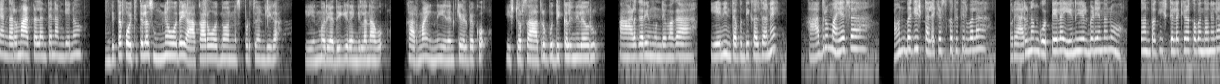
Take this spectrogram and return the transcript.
ಹೆಂಗಾರು ಮಾಡ್ತಾಳಂತೆ ನಮ್ಗೇನು? ಅಂಗಡಿ ತಕ ಹೋಯ್ತಿದ್ದಿಲ್ಲ ಸುಮ್ಮನೆ ಹೋದೆ ಯಾಕಾರು ಓದ್ನೋ ಅನ್ನಿಸ್ಬಿಡ್ತು ನನಗೀಗ. ಏನು ಮರ್ಯಾದೆಗೆ ಇರಂಗಿಲ್ಲ ನಾವು. ಕರ್ಮ ಇನ್ನೂ ಏನೇನು ಕೇಳಬೇಕು? ಇಷ್ಟು ವರ್ಷ ಆದ್ರೂ ಬುದ್ಧಿ ಕಲಿನಿಲ್ಲ ಅವರು. ಆಳ್ಗರಿ ಮುಂಡೆ ಮಗ. ಏನಿಂತ ಬುದ್ಧಿ ಕಲ್ತಾನೆ ಆದ್ರೂ ಮಹೇಶ ಅವನ ಬಗ್ಗೆ ಇಷ್ಟು ತಲೆ ಕೆಡ್ಸ್ಕೊತಿಲ್ವಲ್ಲ ಅವ್ರು ಯಾರು ನಂಗೆ ಗೊತ್ತೇ ಇಲ್ಲ ಏನು ಹೇಳ್ಬೇಡಿ ನಾನು ಅವನ ಬಗ್ಗೆ ಇಷ್ಟೆಲ್ಲ ಕೇಳ್ಕೊ ಬಂದಾನಲ್ಲ?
